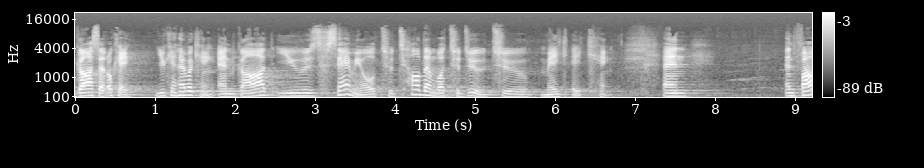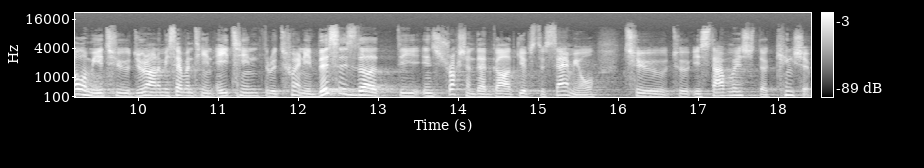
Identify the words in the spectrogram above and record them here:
God said, okay, you can have a king. And God used Samuel to tell them what to do to make a king. And and follow me to Deuteronomy 17, 18 through 20. This is the, the instruction that God gives to Samuel to, to establish the kingship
